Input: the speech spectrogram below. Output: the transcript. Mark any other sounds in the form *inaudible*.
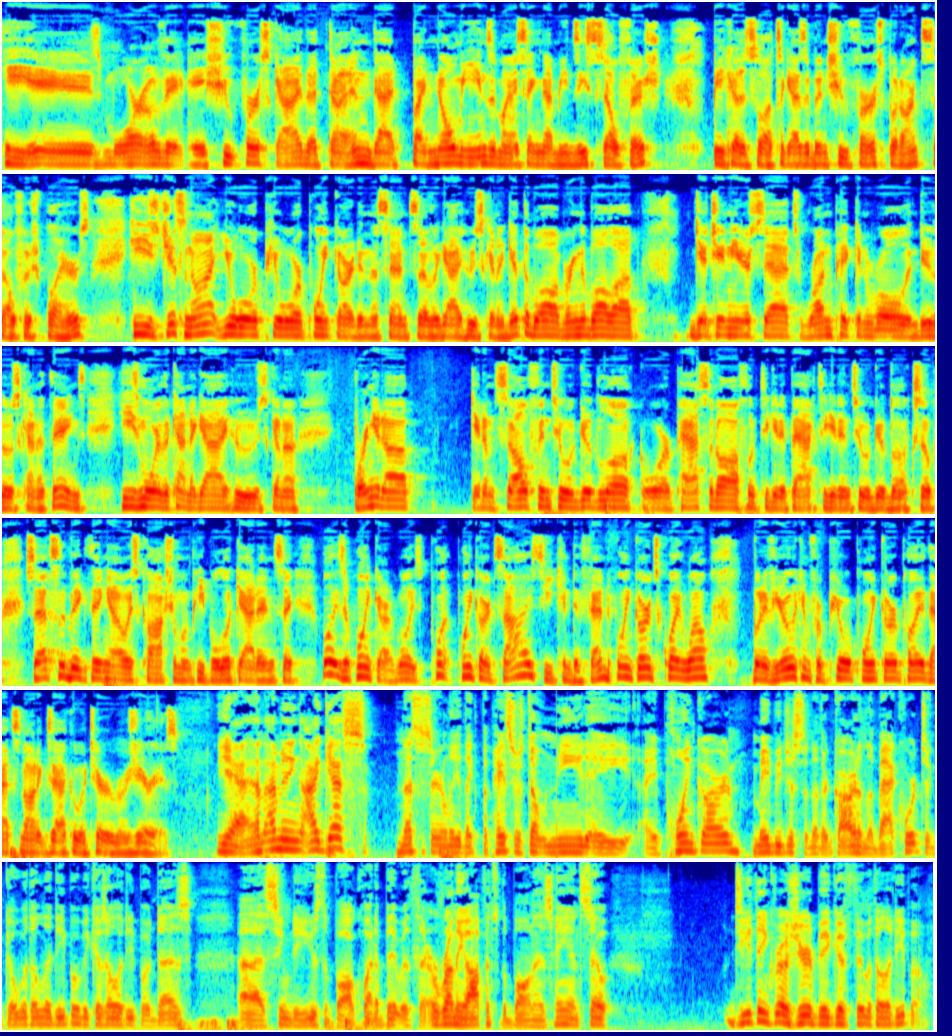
He is more of a shoot first guy that, uh, and that by no means am I saying that means he's selfish because lots of guys have been shoot first but aren't selfish players. He's just not your pure point guard in the sense of a guy who's going to get the ball, bring the ball up, get you into your sets, run pick and roll and do those kind of things. He's more the kind of guy who's going to bring it up, get himself into a good look or pass it off, look to get it back to get into a good look. So, so that's the big thing I always caution when people look at it and say, well, he's a point guard. Well, he's point, point guard size. He can defend point guards quite well. But if you're looking for pure point guard play, that's not exactly what Terry Rozier is. Yeah. And I mean, I guess necessarily like the Pacers don't need a, a point guard, maybe just another guard in the backcourt to go with Oladipo because Oladipo does uh, seem to use the ball quite a bit with or run the offense with the ball in his hands. So do you think Rozier would be a good fit with Oladipo?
